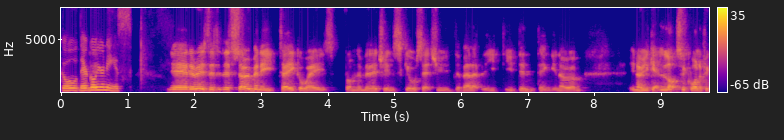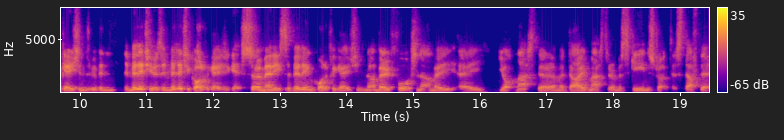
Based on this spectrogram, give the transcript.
Go, there go your knees. Yeah, there is. There's, there's so many takeaways from the military and skill sets you develop that you, you didn't think, you know, um, you know, you get lots of qualifications within the military. As in military qualifications, you get so many civilian qualifications. Know, I'm very fortunate. I'm a, a yacht master. I'm a dive master. I'm a ski instructor. Stuff that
